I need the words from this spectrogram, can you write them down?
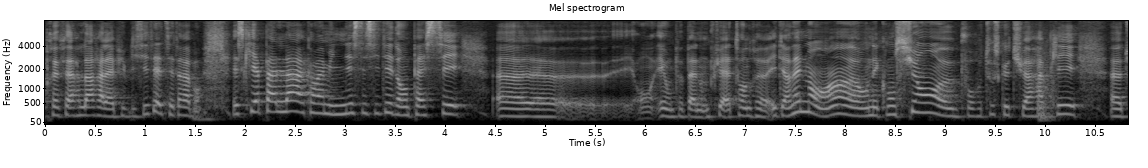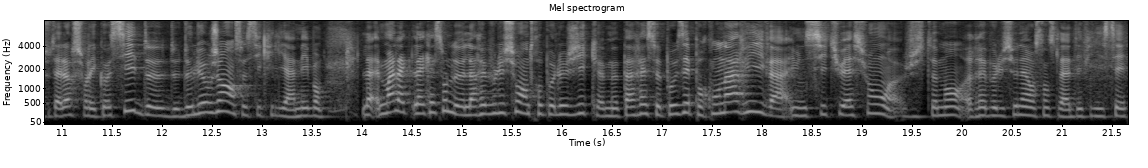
préfère l'art à la publicité, etc. Bon. Est-ce qu'il n'y a pas là quand même une nécessité d'en passer Et on ne peut pas non plus attendre éternellement. Hein. On est conscient, pour tout ce que tu as rappelé tout à l'heure sur l'écocide, de, l'urgence aussi qu'il y a. Mais bon, moi, la, question de la révolution anthropologique me paraît se poser pour qu'on arrive à une situation justement révolutionnaire au sens de définissait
